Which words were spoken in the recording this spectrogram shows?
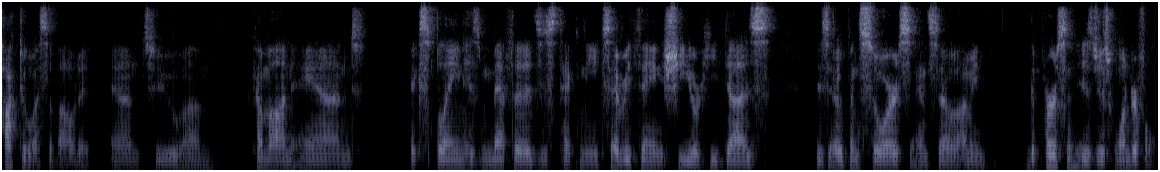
talk to us about it and to um, come on and explain his methods, his techniques, everything she or he does is open source. And so, I mean, the person is just wonderful.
